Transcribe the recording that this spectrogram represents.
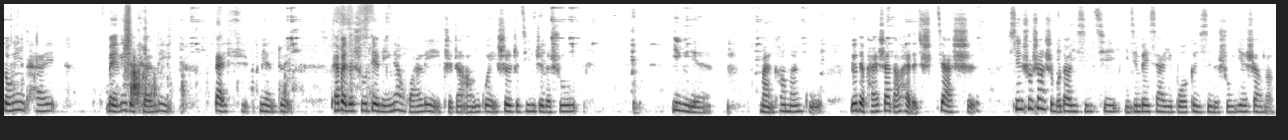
龙应台美丽的权力待续面对。台北的书店明亮华丽，纸张昂贵，设置精致的书印也满坑满谷，有点排山倒海的架势。新书上市不到一星期，已经被下一波更新的书淹上了，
